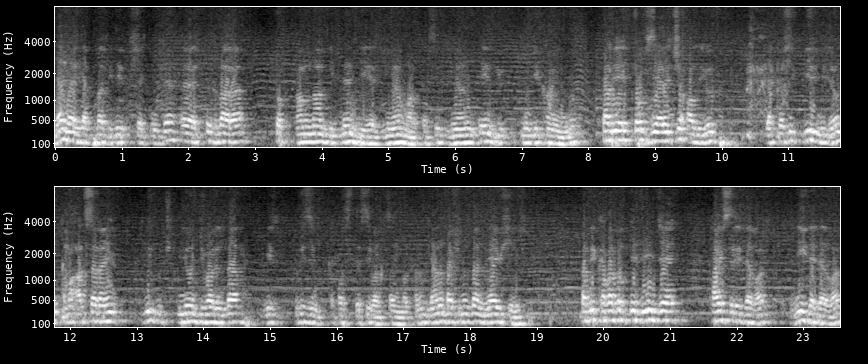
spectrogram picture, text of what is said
neler yapılabilir şeklinde evet Ihlara çok tanınan bilinen bir yer, dünya markası, dünyanın en büyük ikinci kanyonu. Tabii çok ziyaretçi alıyor. Yaklaşık 1 milyon ama Aksaray'ın 1,5 milyon civarında bir turizm kapasitesi var Sayın Bakanım. Yanı başımızda Nevşehir. Tabii Kapadokya deyince Kayseri'de var, Niğde'de var,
